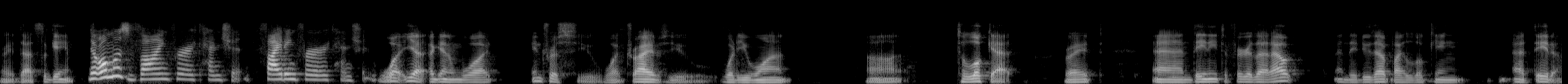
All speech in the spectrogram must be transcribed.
Right? That's the game. They're almost vying for attention, fighting for attention. what yeah again what interests you what drives you what do you want uh, to look at right and they need to figure that out and they do that by looking at data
